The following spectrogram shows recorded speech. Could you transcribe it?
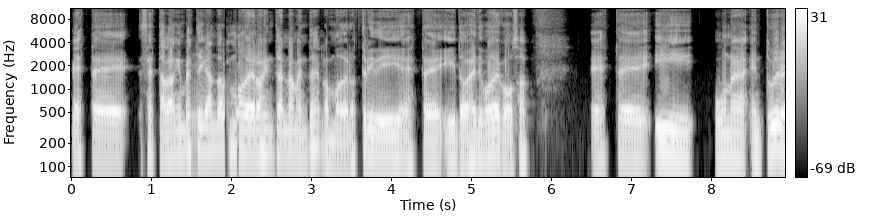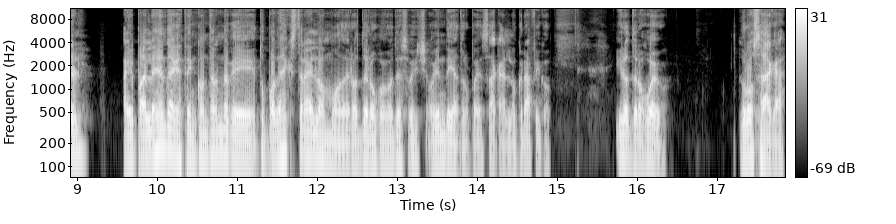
este, se estaban investigando los modelos internamente, los modelos 3D, este, y todo ese tipo de cosas. Este, y una en Twitter hay un par de gente que está encontrando que tú puedes extraer los modelos de los juegos de Switch. Hoy en día tú puedes sacar los gráficos y los de los juegos. Tú los sacas.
